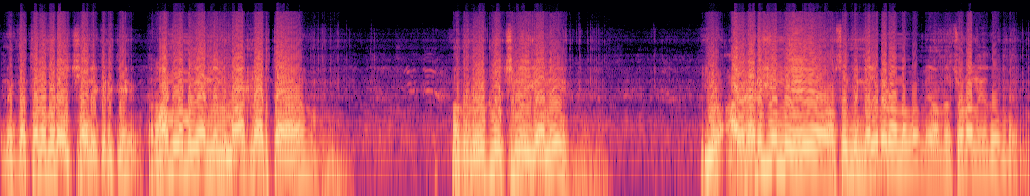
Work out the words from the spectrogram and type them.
నేను గతంలో కూడా వచ్చాను ఇక్కడికి. రాములమ్మ గారు నేను మాట్లాడతా మాకు రోడ్లు వచ్చినాయి కానీ యో- ఆవిడ అడిగింది అసలు మీరు నిలబడమ్మా మీరు అందరూ చూడాలి కదా మేము.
